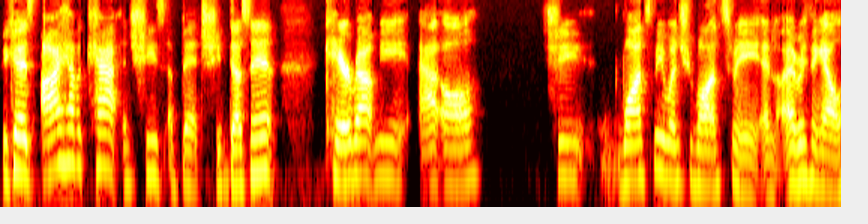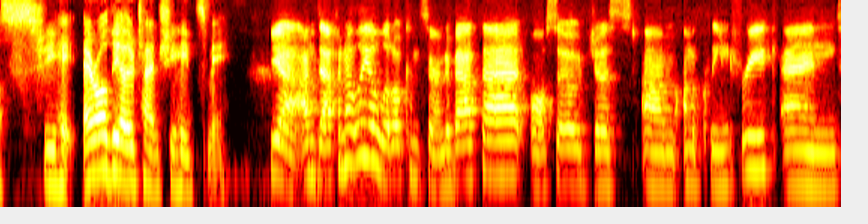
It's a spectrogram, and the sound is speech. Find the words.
because I have a cat and she's a bitch. She doesn't care about me at all. She wants me when she wants me, and everything else she hate. All the other times she hates me. Yeah, I'm definitely a little concerned about that. Also, just um, I'm a clean freak, and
